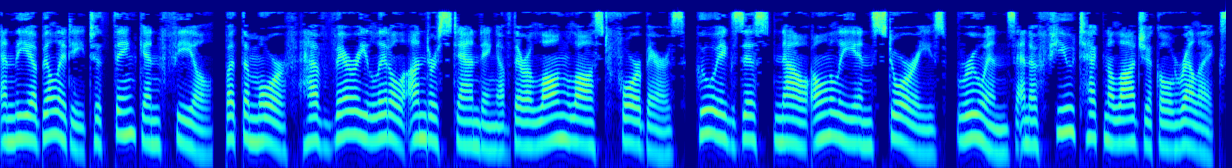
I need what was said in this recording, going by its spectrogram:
and the ability to think and feel, but the morph have very little understanding of their long-lost forebears, who exist now only in stories, ruins and a few technological relics.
